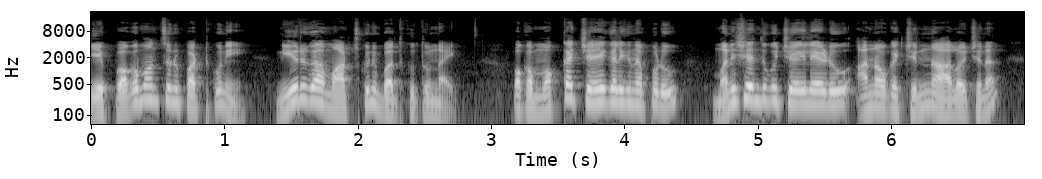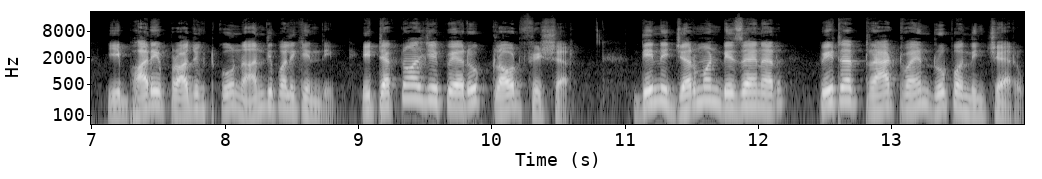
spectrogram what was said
ఈ పొగమంచును పట్టుకుని నీరుగా మార్చుకుని బతుకుతున్నాయి. ఒక మొక్క చేయగలిగినప్పుడు మనిషి ఎందుకు చేయలేడు అన్న ఒక చిన్న ఆలోచన ఈ భారీ ప్రాజెక్టుకు నాంది పలికింది. ఈ టెక్నాలజీ పేరు క్లౌడ్ ఫిషర్. దీన్ని జర్మన్ డిజైనర్ పీటర్ ట్రాట్వైన్ రూపొందించారు.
